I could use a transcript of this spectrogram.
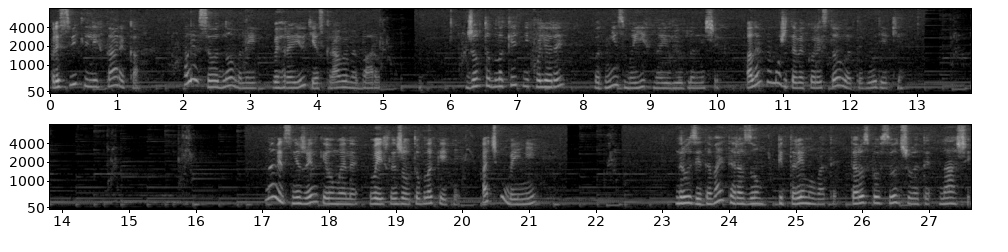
при світлі ліхтарика, але все одно вони виграють яскравими барвами. Жовто-блакитні кольори одні з моїх найулюбленіших, але ви можете використовувати будь-які. Навіть сніжинки у мене вийшли жовто-блакитні, а чому би і ні? Друзі, давайте разом підтримувати та розповсюджувати наші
